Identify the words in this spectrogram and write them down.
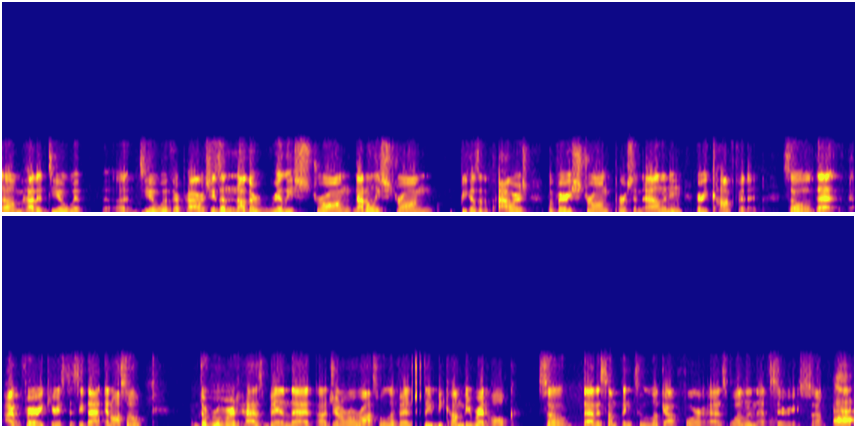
um how to deal with uh, deal with her powers. She's another really strong, not only strong because of the powers, but very strong personality, Mhm. very confident. So that I'm very curious to see that, and also the rumor has been that uh, General Ross will eventually become the Red Hulk. So that is something to look out for as well in Mhm. that series. So Uh, yeah,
